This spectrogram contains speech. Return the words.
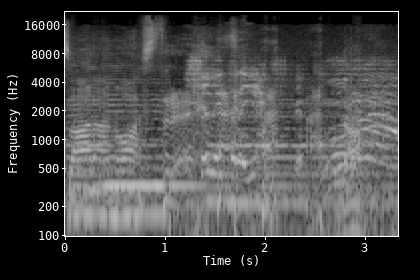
țara noastră Să ne trăiască! Da.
